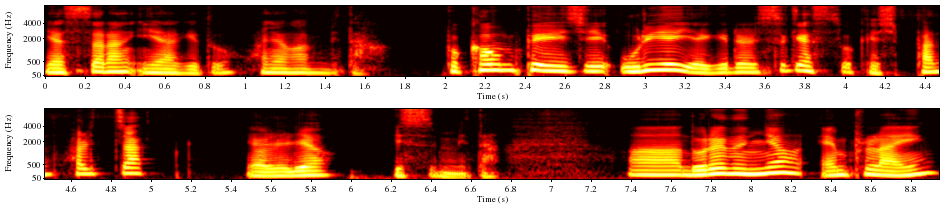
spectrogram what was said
옛사랑 이야기도 환영합니다. 북카 홈페이지 우리의 얘기를 쓰겠소 게시판 활짝 열려 있습니다. 아, 노래는요. 엠플라잉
